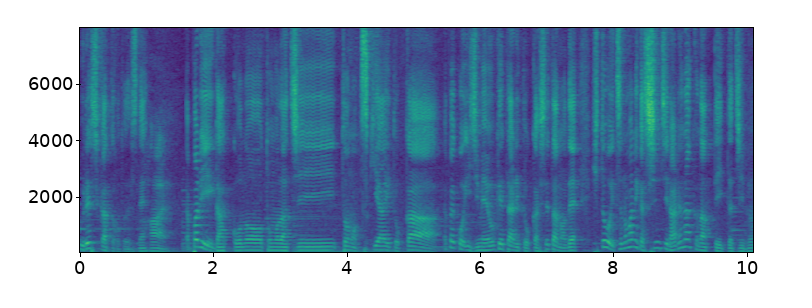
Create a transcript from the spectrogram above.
嬉しかったことですね。ーはい。やっぱり学校の友達との付き合いとかやっぱりこういじめを受けたりとかしてたので人をいつの間にか信じられなくなっていった自分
